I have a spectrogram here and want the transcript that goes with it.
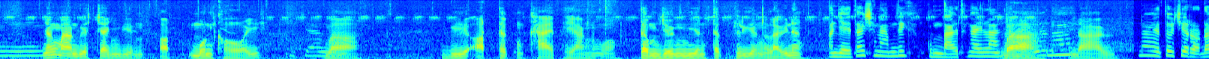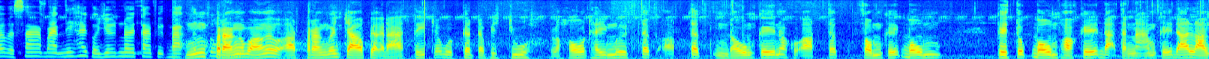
អញ្ចឹងបានវាចាញ់វាអត់មុនក្រោយចាបាទ វាអត់ទឹកខែប្រាំងហ្នឹងបងតែយើងមានទឹកភ្លៀងឥឡូវហ្នឹងនិយាយទៅឆ្នាំនេះកម្ដៅថ្ងៃឡើងបាទហើយណាដាវណាទោះជារដូវវស្សាបែបនេះហើយក៏យើងនៅតែពិបាកហឹមទទួលប្រាំងបងអត់ប្រាំងវិញចោលពាក់កណ្ដាលទីចុះវាគិតតែពីជួសរហូតឲ្យមើលទឹកអត់ទឹកដងគេនោះក៏អត់ទឹកសុំគេបូមគេទុកបូមផោះគេដាក់តំណាមគេដើរឡើង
